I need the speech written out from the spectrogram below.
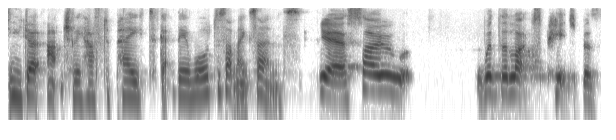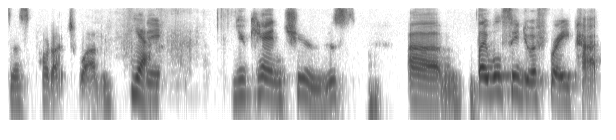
you don't actually have to pay to get the award. Does that make sense? Yeah. So with the Lux Pet Business product one, Yeah. You can choose. Um, they will send you a free pack.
